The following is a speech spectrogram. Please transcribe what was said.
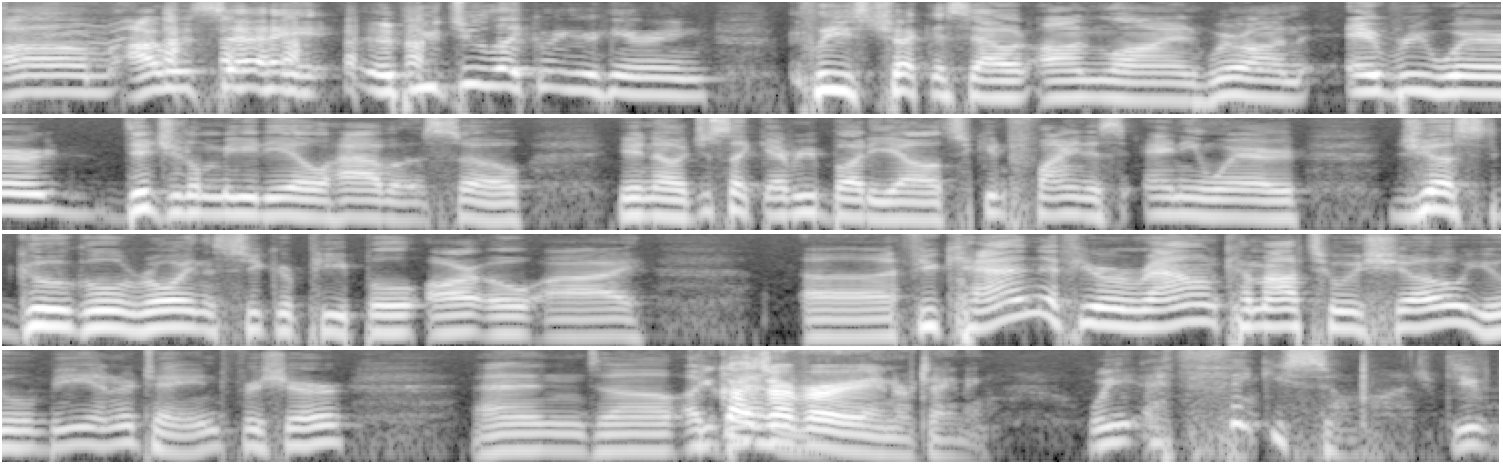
um, I would say if you do like what you're hearing, please check us out online. We're on everywhere digital media will have us. So, you know, just like everybody else, you can find us anywhere. Just Google Roi and the Secret People, R O I. Uh, if you can, if you're around, come out to a show. You'll be entertained for sure. And uh, You guys are very entertaining. We thank you so much. You,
